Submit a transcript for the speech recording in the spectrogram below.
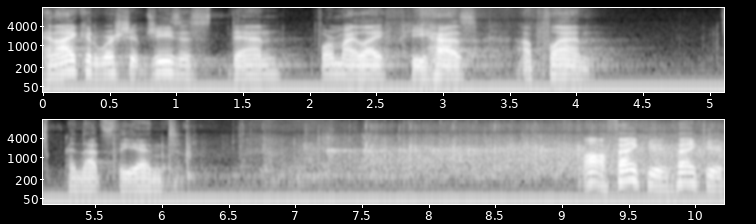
And I could worship Jesus, Dan, for my life. He has a plan. And that's the end. Oh, thank you. Thank you.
